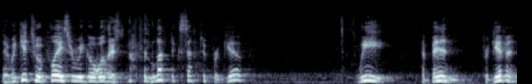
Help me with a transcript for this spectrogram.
That we get to a place where we go, well, there's nothing left except to forgive. We have been forgiven.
